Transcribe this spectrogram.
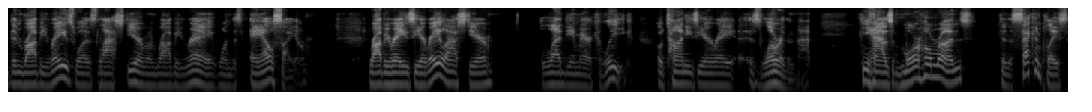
than Robbie Ray's was last year when Robbie Ray won this AL Cy Young. Robbie Ray's ERA last year led the American League. Ohtani's ERA is lower than that. He has more home runs than the second place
